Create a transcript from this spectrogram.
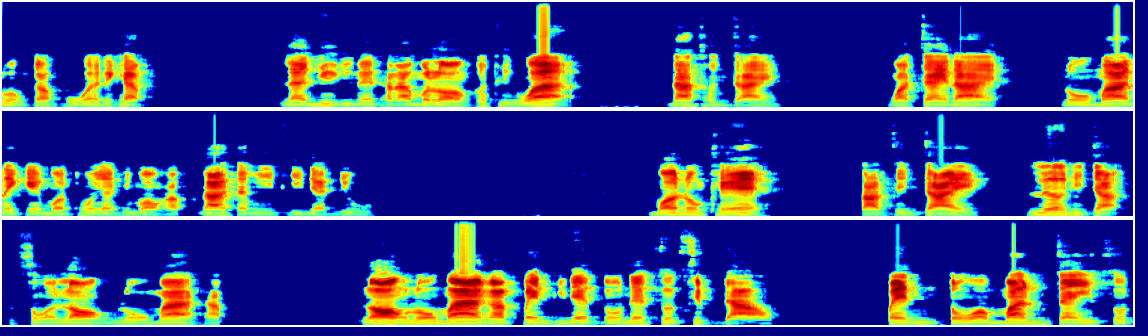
รวมกับฮูแฮนดิแคปและยืนอยู่ในฐานะมาลองก็ถือว่าน่าสนใจ วัดใจได้ โรม่าในเกมบอลทั่วอย่างที่บอกครับ น่าจะมีทีเด็ดอยู่ บอลโอเค ตัดสินใจเลือกที่จะสวนลองโรม่าครับ ลองโรม่าครับ เป็นทีเด็ดตัวเน้นสุดสิบดาว เป็นตัวมั่นใจสุด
